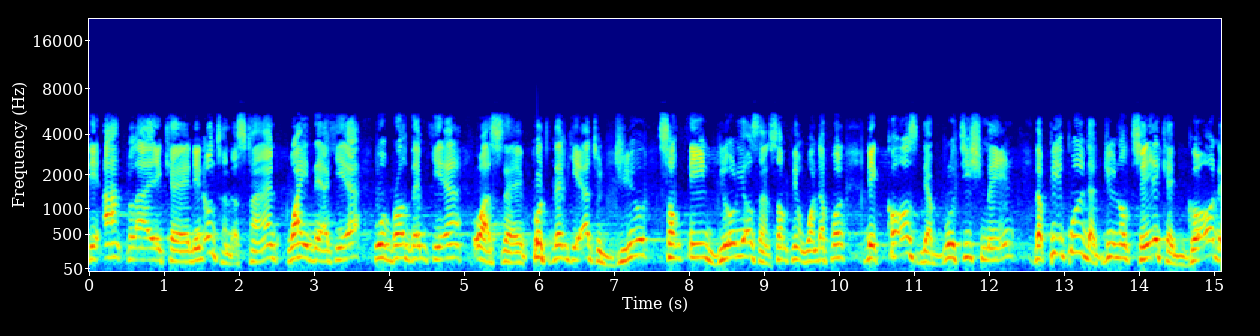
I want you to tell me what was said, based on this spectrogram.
They act like uh, they don't understand why they are here, who brought them here, who has uh, put them here to do something glorious and something wonderful. Because they're brutish men, the people that do not take a God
